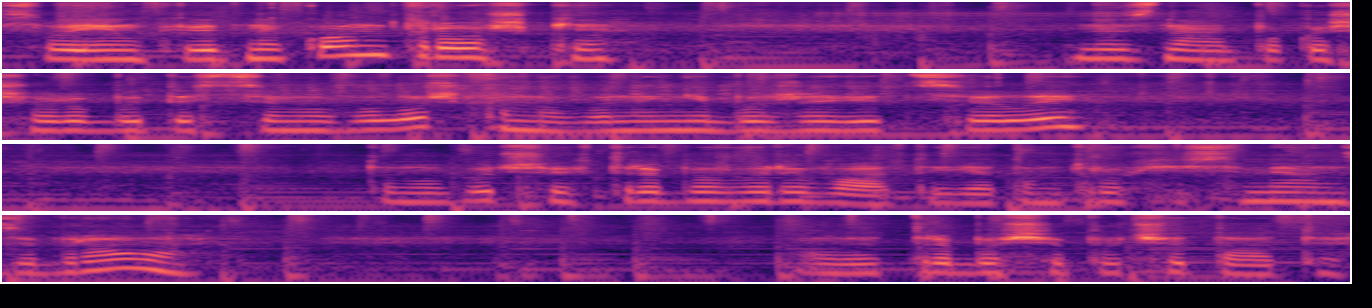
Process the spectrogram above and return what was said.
своїм квітником трошки. Не знаю поки що робити з цими волошками, вони ніби вже відцвіли. То, мабуть, що їх треба виривати. Я там трохи сім'ян зібрала, але треба ще почитати.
